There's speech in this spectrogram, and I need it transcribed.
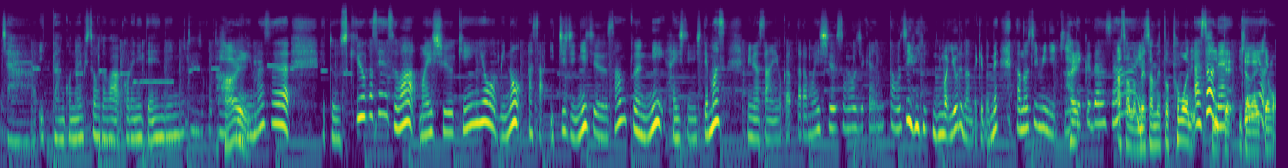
じゃあ一旦このエピソードはこれにてエンディングということになります。えっとスキヨガセンスは毎週金曜日の朝1時23分に配信してます。皆さんよかったら毎週その時間楽しみに まあ夜なんだけどね楽しみに聞いてください。朝の目覚めとともに聞いていただいても、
